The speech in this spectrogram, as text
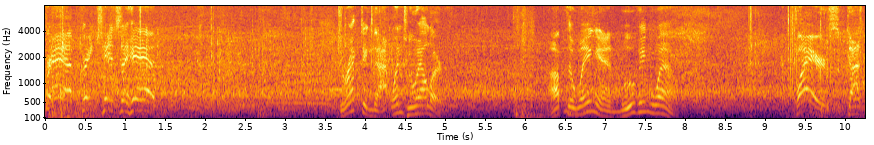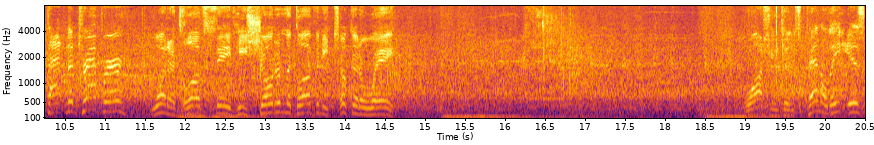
Grab, great chance ahead. Directing that one to Eller. Up the wing and moving well. Fires, got that in the trapper. What a glove save. He showed him the glove and he took it away. Washington's penalty is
